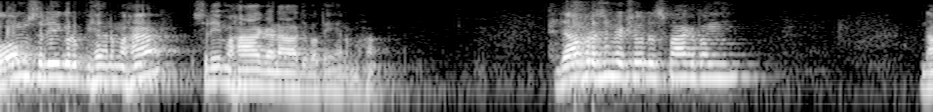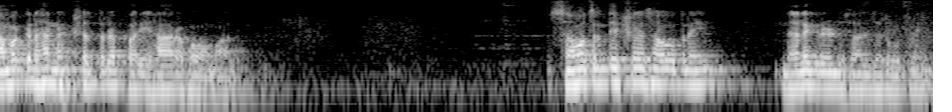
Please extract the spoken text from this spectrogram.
ఓం శ్రీ గురుభ్యో నమ శ్రీ మహాగణాధిపతయ నమ. దేవప్రసమేక్షలు స్వాగతం. నవగ్రహ నక్షత్ర పరిహార హోమాలు. సంవత్సర దీక్షలు సాగుతున్నాయి. నెలకి రెండు సార్లు జరుగుతున్నాయి.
